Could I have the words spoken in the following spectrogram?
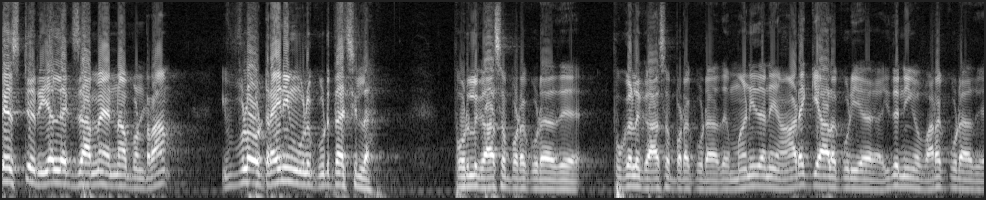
டெஸ்ட்டு ரியல் எக்ஸாமே என்ன பண்ணுறான் இவ்வளோ ட்ரைனிங் உங்களுக்கு கொடுத்தாச்சுல்ல? பொருளுக்கு ஆசைப்படக்கூடாது புகழுக்கு ஆசைப்படக்கூடாது மனிதனை அடக்கி ஆளக்கூடிய இது நீங்கள் வரக்கூடாது.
